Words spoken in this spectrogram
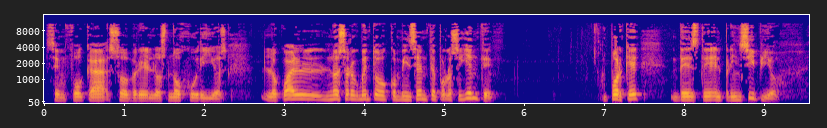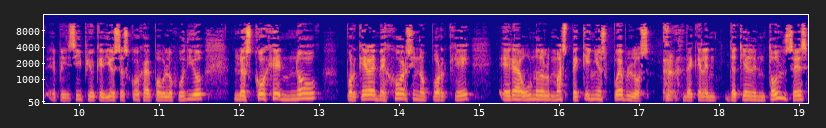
se enfoca sobre los no judíos, lo cual no es un argumento convincente por lo siguiente, porque desde el principio el principio que Dios escoge al pueblo judío, lo escoge no porque era el mejor, sino porque era uno de los más pequeños pueblos de aquel, de aquel entonces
